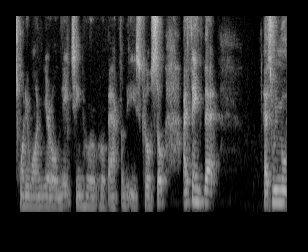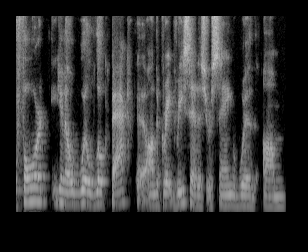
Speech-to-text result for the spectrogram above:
21 year old and 18 who are, who are back from the east coast. So i think that as we move forward you know we'll look back uh, on the great reset as you're saying with um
